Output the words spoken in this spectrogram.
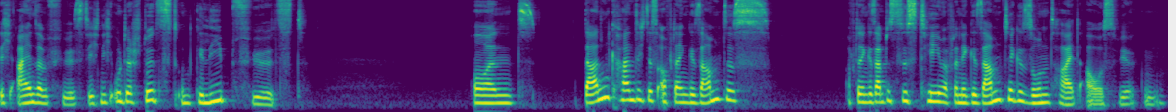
dich einsam fühlst, dich nicht unterstützt und geliebt fühlst, und dann kann sich das auf dein gesamtes, auf dein gesamtes System, auf deine gesamte Gesundheit auswirken.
